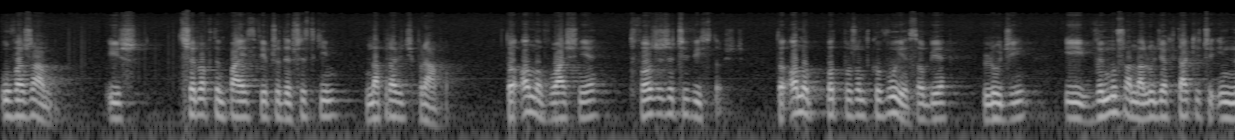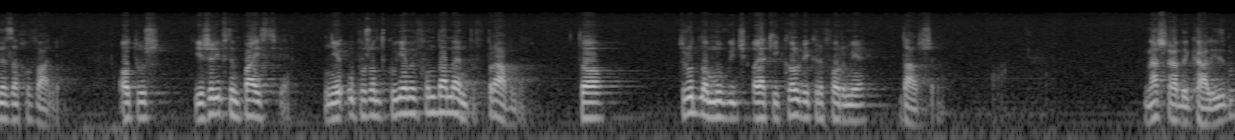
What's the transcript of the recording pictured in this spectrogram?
Uważamy, iż trzeba w tym państwie przede wszystkim naprawić prawo. To ono właśnie tworzy rzeczywistość. To ono podporządkowuje sobie ludzi i wymusza na ludziach takie czy inne zachowanie. Otóż, jeżeli w tym państwie nie uporządkujemy fundamentów prawnych, to trudno mówić o jakiejkolwiek reformie dalszej. Nasz radykalizm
